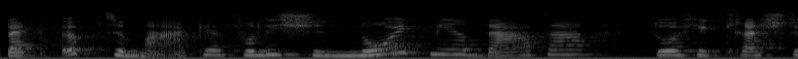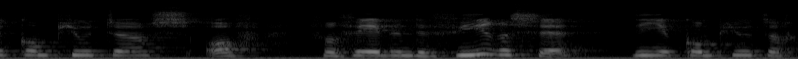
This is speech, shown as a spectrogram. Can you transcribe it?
backup te maken, verlies je nooit meer data door gecrashte computers of vervelende virussen die je computer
